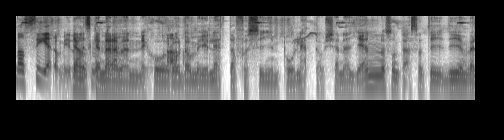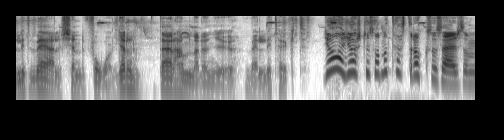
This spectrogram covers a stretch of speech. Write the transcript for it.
Man ser dem ju ganska nära människor Ja. och de är ju lätta att få syn på och lätta att känna igen och sånt där. Så det, det är en väldigt välkänd fågel. Där hamnar den ju väldigt högt. Ja, görs det sådana tester också så här som,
